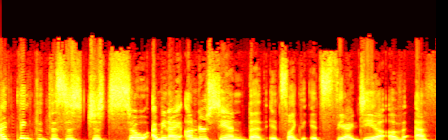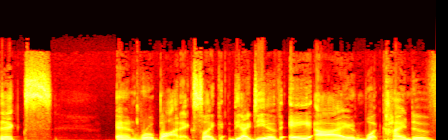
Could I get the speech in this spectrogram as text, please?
I think that this is just so. I mean, I understand that it's like it's the idea of ethics and robotics, like the idea of AI and what kind of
